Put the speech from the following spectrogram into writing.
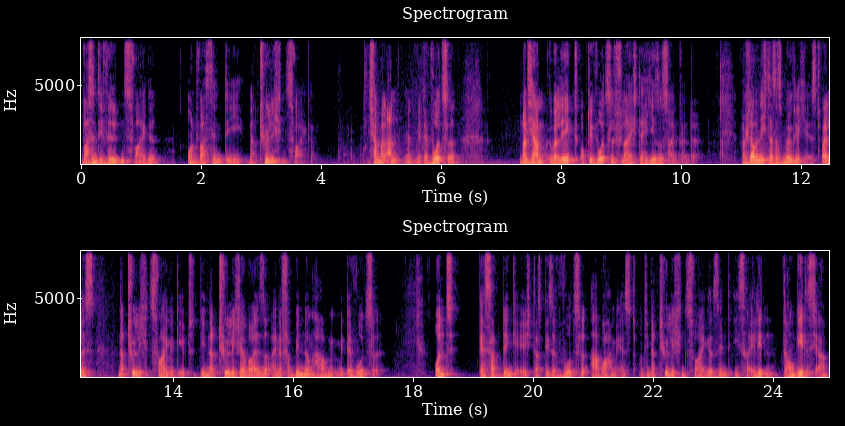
Was sind die wilden Zweige und was sind die natürlichen Zweige? Ich fange mal an mit, mit der Wurzel. Manche haben überlegt, ob die Wurzel vielleicht der Herr Jesus sein könnte. Aber ich glaube nicht, dass das möglich ist, weil es natürliche Zweige gibt, die natürlicherweise eine Verbindung haben mit der Wurzel. Und Deshalb denke ich, dass diese Wurzel Abraham ist und die natürlichen Zweige sind Israeliten. Darum geht es ja.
